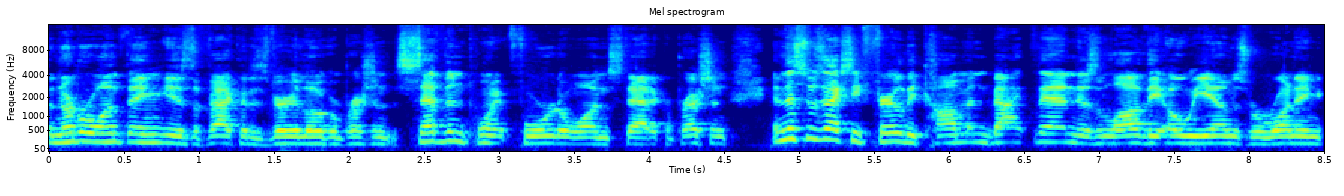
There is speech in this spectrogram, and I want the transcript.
the number one thing is the fact that it's very low compression, 7.4 to 1 static compression. And this was actually fairly common back then, as a lot of the OEMs were running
